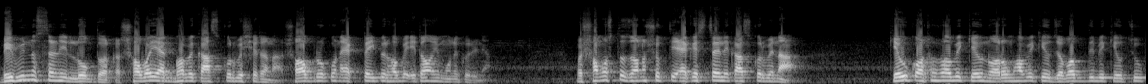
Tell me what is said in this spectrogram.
বিভিন্ন শ্রেণির লোক দরকার। সবাই একভাবে কাজ করবে সেটা না। সব রকম এক টাইপের হবে, এটাও আমি মনে করি না। বা সমস্ত জনশক্তি এক স্টাইলে কাজ করবে, না। কেউ কঠোর হবে, কেউ নরম হবে, কেউ জবাব দিবে, কেউ চুপ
